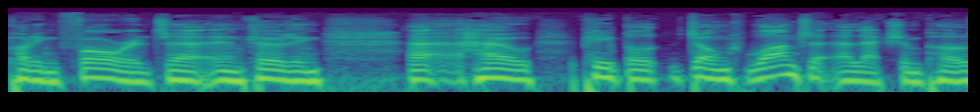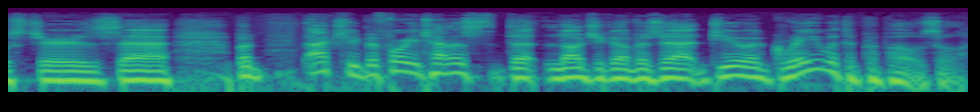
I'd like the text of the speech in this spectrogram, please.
putting forward, uh, including uh, how people don't want election posters. Uh, but actually, before you tell us the logic of it, uh, do you agree with the proposal?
